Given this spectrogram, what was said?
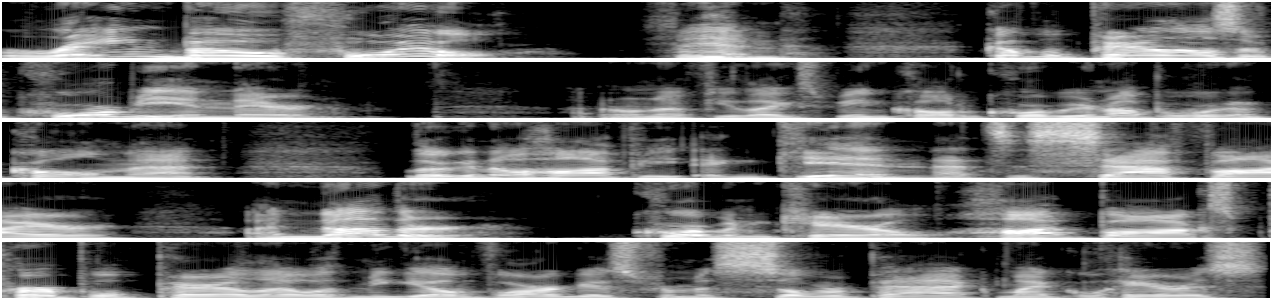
rainbow foil. Man, a couple parallels of Corby in there. I don't know if he likes being called Corby or not, but we're going to call him that. Logan O'Hoppe again. That's a Sapphire. Another Corbin Carroll. Hot box, purple parallel with Miguel Vargas from a silver pack. Michael Harris.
